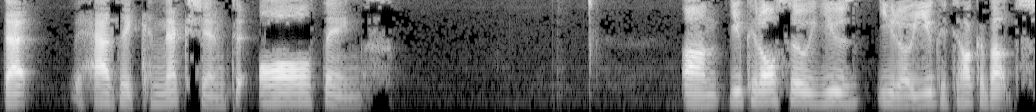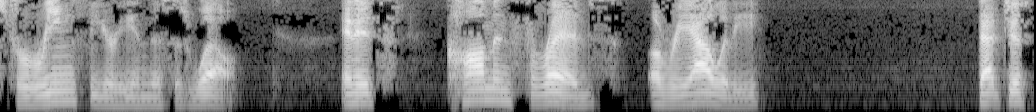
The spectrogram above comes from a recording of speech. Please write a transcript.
that has a connection to all things. Um, you could also use, you know, you could talk about string theory in this as well. And it's common threads of reality that just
